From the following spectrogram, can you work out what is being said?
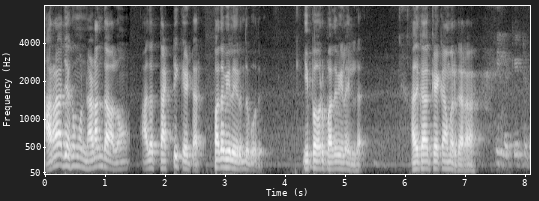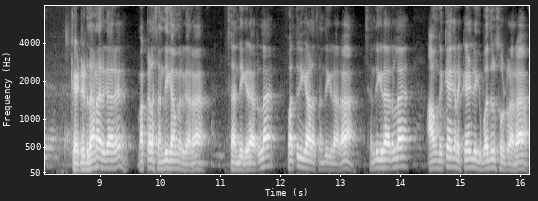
அராஜகமும் நடந்தாலும் அதை தட்டி கேட்டார் பதவியில் இருந்தபோது. இப்போ அவர் பதவியில் இல்லை. அதுக்காக கேட்காம இருக்காரா? கேட்டுட்டு தானே இருக்காரு. மக்களை சந்திக்காம இருக்காரா? சந்திக்கிறாருல? பத்திரிகையாளர் சந்திக்கிறாரா? சந்திக்கிறாருல? அவங்க கேட்குற கேள்விக்கு பதில் சொல்கிறாரா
